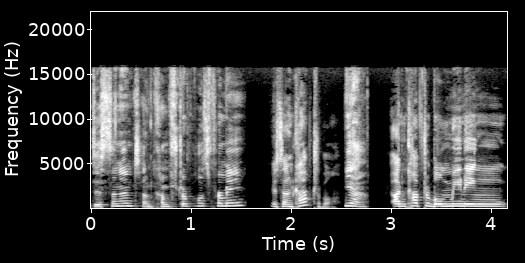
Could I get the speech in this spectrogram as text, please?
dissonant, uncomfortable for me. It's uncomfortable. Yeah. Uncomfortable meaning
